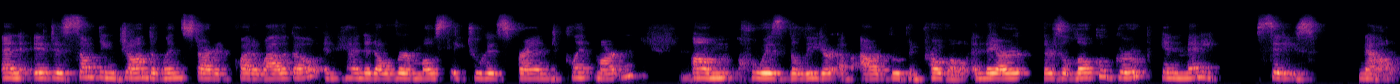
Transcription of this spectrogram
And it is something John Dehlin started quite a while ago and handed over mostly to his friend Clint Martin, mm. um, who is the leader of our group in Provo. And they are there's a local group in many cities now.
